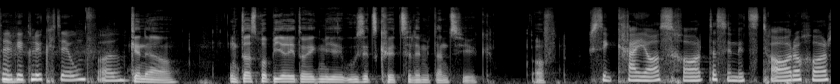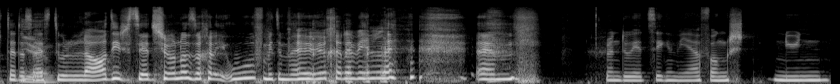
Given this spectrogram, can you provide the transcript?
Der geglückte Unfall. Genau. Und das probiere ich da irgendwie rauszukitzeln mit dem Zeug. Oft. Es sind keine Jasskarten, das sind jetzt Tarotkarten. Das yeah. heisst, du ladest jetzt schon noch so ein bisschen auf mit einem höheren Willen. ähm, wenn du jetzt irgendwie anfängst, neun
